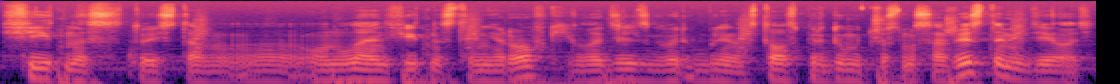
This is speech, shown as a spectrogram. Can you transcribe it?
фитнес, то есть там э, онлайн фитнес тренировки. И владелец говорит, блин, осталось придумать, что с массажистами делать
